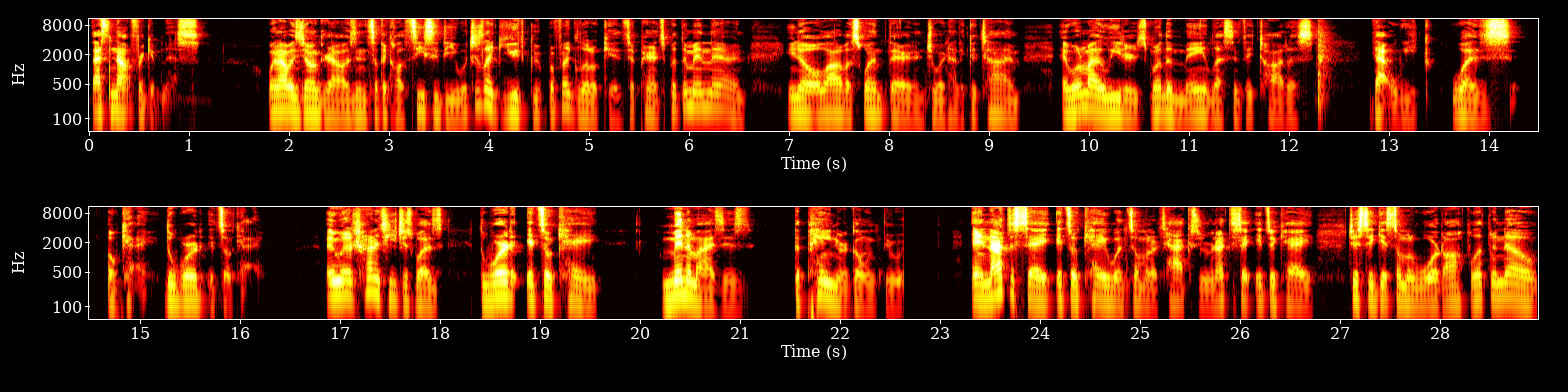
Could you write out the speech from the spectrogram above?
that's not forgiveness. When I was younger, I was in something called CCD, which is like youth group, but for like little kids. Their parents put them in there, and you know, a lot of us went there and enjoyed, had a good time. And one of my leaders, one of the main lessons they taught us that week was okay. The word "it's okay," and what they're trying to teach us was the word "it's okay" minimizes the pain you're going through. And not to say it's okay when someone attacks you, or not to say it's okay just to get someone ward off, but let them know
